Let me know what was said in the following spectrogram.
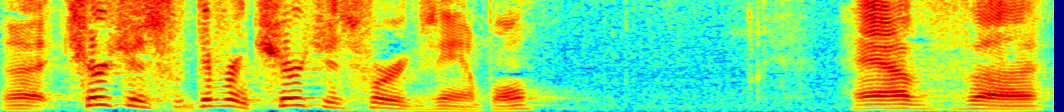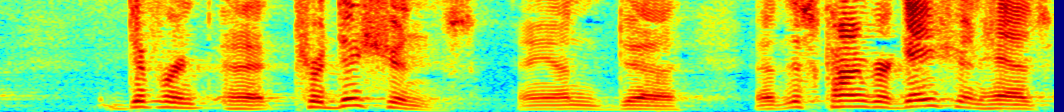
uh, churches, different churches, for example, have different uh, traditions. And uh, uh, this congregation has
